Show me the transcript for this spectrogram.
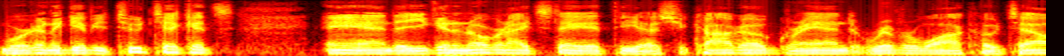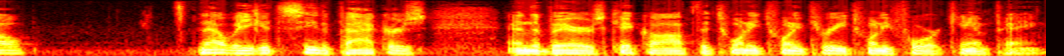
we're going to give you two tickets, and uh, you get an overnight stay at the uh, Chicago Grand Riverwalk Hotel. That way, you get to see the Packers and the Bears kick off the 2023-24 campaign.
